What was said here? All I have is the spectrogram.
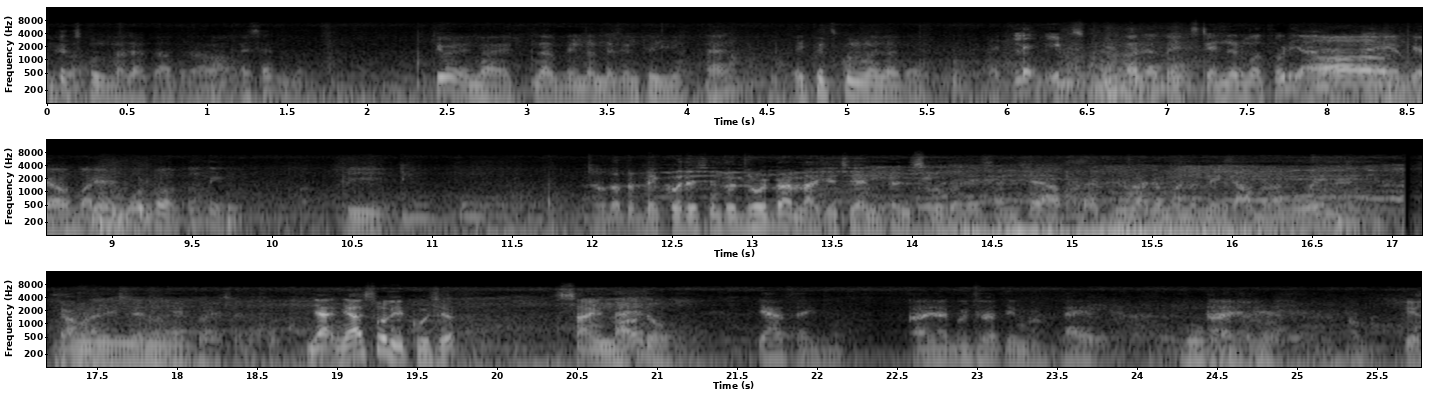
એક જ સ્કૂલમાં જતા આપણે. હશે ને? કેવું એના એટલા વહેલા લગ્ન થઈ ગયા? હે? એક જ સ્કૂલમાં જતા? એટલે એક સ્કૂલમાં જતા એક સ્ટેન્ડર્ડમાં થોડી અમારે મોટો હતો ને. જોતા તો ડેકોરેશન તો જોરદાર લાગે છે એન્ટ્રન્સનું ડેકોરેશન છે આપણા જૂના જમાનાની ગામડાનું હોય ને. ત્યાં શું લખ્યું છે? સાઈન લાયરો ક્યાં સાઈન અહીંયા ગુજરાતીમાં. ઓકે.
